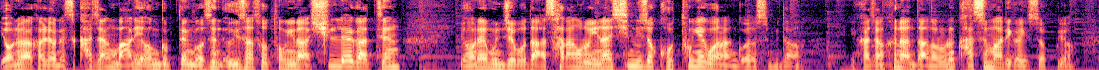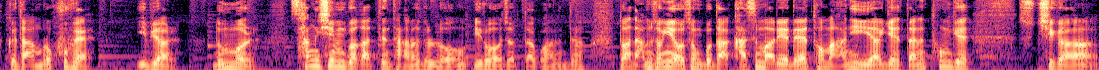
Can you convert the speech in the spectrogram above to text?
연애와 관련해서 가장 많이 언급된 것은 의사소통이나 신뢰 같은 연애 문제보다 사랑으로 인한 심리적 고통에 관한 거였습니다. 가장 흔한 단어로는 가슴앓이가 있었고요. 그 다음으로 후회, 이별, 눈물, 상심과 같은 단어들로 이루어졌다고 하는데요. 또한 남성이 여성보다 가슴앓이에 대해 더 많이 이야기했다는 통계 수치가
